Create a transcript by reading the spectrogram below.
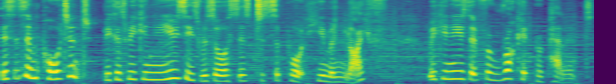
This is important because we can use these resources to support human life, we can use it for rocket propellant,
